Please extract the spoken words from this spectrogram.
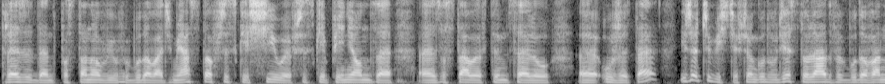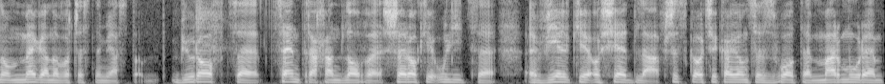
prezydent postanowił wybudować miasto, wszystkie siły, wszystkie pieniądze zostały w tym celu użyte i rzeczywiście w ciągu 20 lat wybudowano mega nowoczesne miasto. Biurowce, centra handlowe, szerokie ulice, wielkie osiedla, wszystko ociekające złotem, marmurem,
